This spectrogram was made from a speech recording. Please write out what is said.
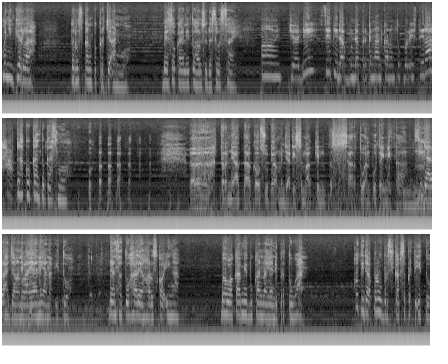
menyingkirlah. Teruskan pekerjaanmu. Besok kain itu harus sudah selesai. eh, jadi, si tidak Bunda perkenankan untuk beristirahat. Lakukan tugasmu. Ah, ternyata kau sudah menjadi semakin besar Tuan Putri Mita. Sudahlah jangan layani anak itu. Dan satu hal yang harus kau ingat, bahwa kami bukanlah yang dipertuan. Kau tidak perlu bersikap seperti itu.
